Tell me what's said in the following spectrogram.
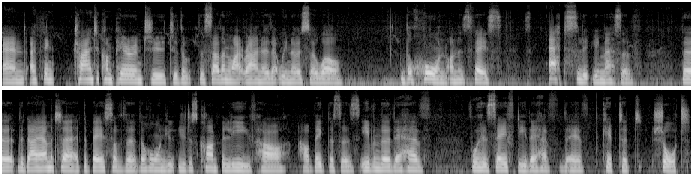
And I think trying to compare him to, to the, the southern white rhino that we know so well, the horn on his face is absolutely massive. The, the diameter at the base of the, the horn, you, you just can't believe how, how big this is, even though they have, for his safety, they have, they have kept it short.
